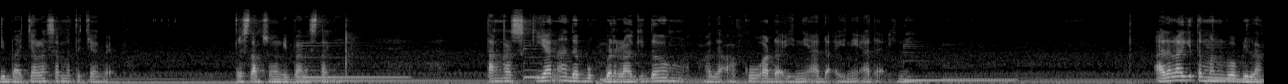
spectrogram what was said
Dibacalah sama tuh cewek terus langsung dibalas lagi tanggal sekian ada bukber lagi dong. Ada aku ada ini ada ini ada ini. Ada lagi teman gue bilang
